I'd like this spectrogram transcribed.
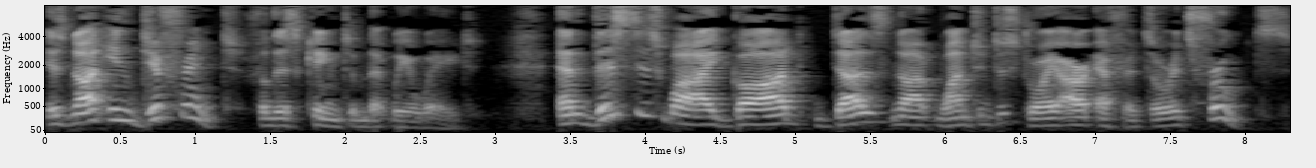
is not indifferent for this kingdom that we await. And this is why God does not want to destroy our efforts or its fruits.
